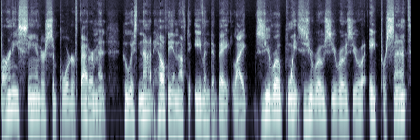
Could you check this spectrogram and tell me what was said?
Bernie Sanders supporter Fetterman, who is not healthy enough to even debate, like 0.0008%.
